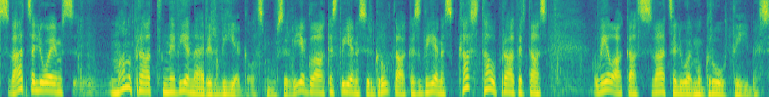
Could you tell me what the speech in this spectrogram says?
Svētceļojums, manuprāt, nevienmēr ir vieglas. Mums ir vieglākas dienas, ir grūtākas dienas. Kas, tavuprāt, ir tās lielākās svētceļojumu grūtības?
